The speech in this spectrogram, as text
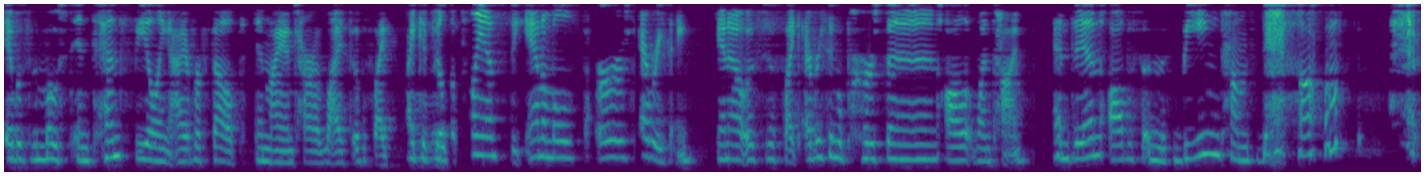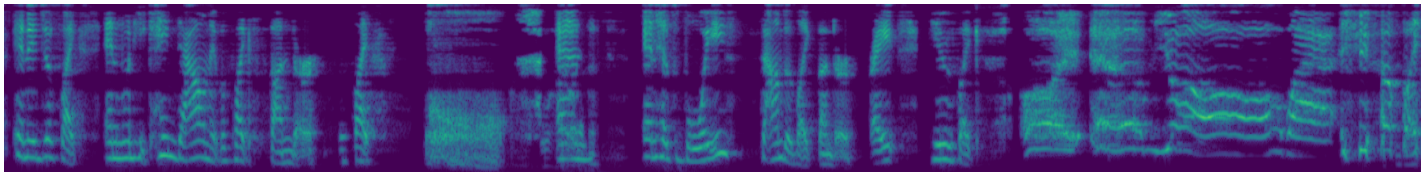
It was the most intense feeling I ever felt in my entire life. It was like I could feel the plants, the animals, the earth, everything. You know, it was just like every single person all at one time. And then all of a sudden this being comes down and it just like, and when he came down, it was like thunder. It was like, and and his voice sounded like thunder, right? He was like, I am Yahweh, you know, like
